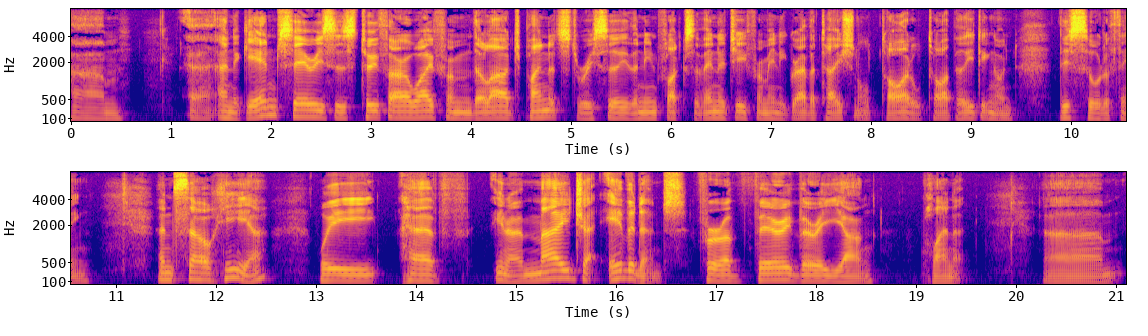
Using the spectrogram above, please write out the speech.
um, uh, and again, Ceres is too far away from the large planets to receive an influx of energy from any gravitational tidal type heating and this sort of thing. And so here we have, you know, major evidence for a very, very young planet. Um,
